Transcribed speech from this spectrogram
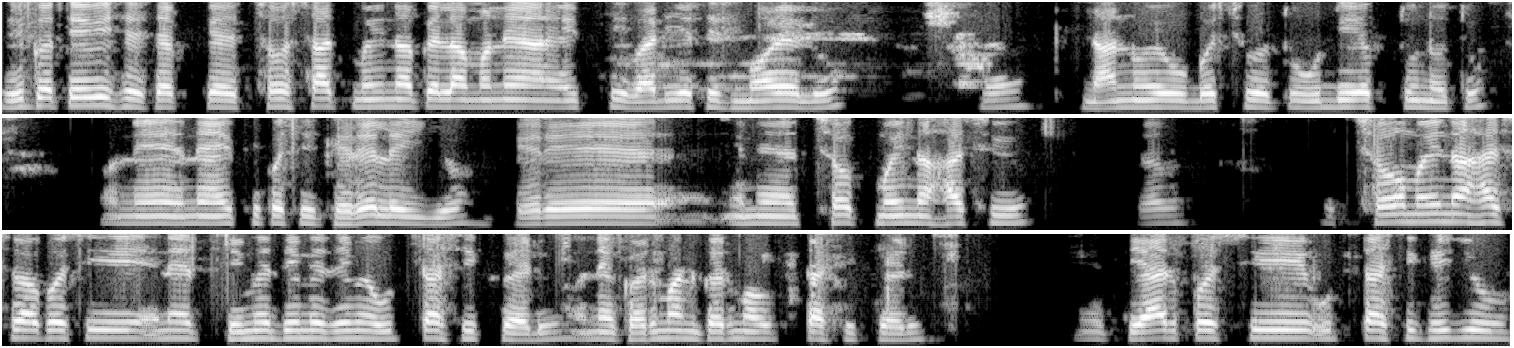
વિગત એવી છે સાહેબ કે છ સાત મહિના પહેલા મને અહીંથી વાડીએથી જ મળેલું? નાનું એવું બચ્ચું હતું, ઉડી શકતું નહોતું. અને એને અહીંથી પછી ઘરે લઈ ગયો. ઘરે એને છ મહિના હાંસ્યું. બરાબર? છ મહિના હાંસવા પછી એને ધીમે ધીમે ધીમે ઉઠતા શીખવાડ્યું અને ઘરમાં ને ઘરમાં ઉઠતા શીખવાડ્યું. ત્યાર પછી ઉઠતા શીખી ગયું.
